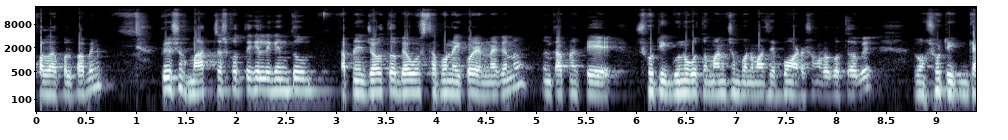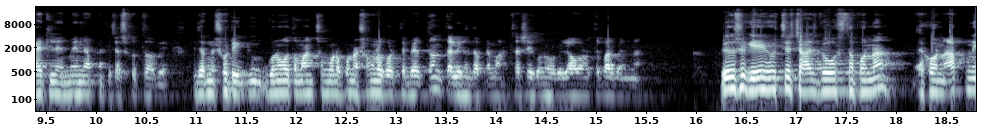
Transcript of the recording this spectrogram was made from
ফলাফল পাবেন। কৃষক মাছ চাষ করতে গেলে কিন্তু আপনি যত ব্যবস্থাপনাই করেন না কেন, কিন্তু আপনাকে সঠিক গুণগত মানসম্পন্ন মাছের পোনাটা সংগ্রহ করতে হবে এবং সঠিক গাইডলাইন মেনে আপনাকে চাষ করতে হবে। যদি আপনি সঠিক গুণগত মানসম্পন্ন পোনা সংগ্রহ করতে ব্যর্থ তাহলে কিন্তু আপনি মাছ চাষে কোনোভাবে লাভবান হতে পারবেন না। প্রিয় দর্শক, এই হচ্ছে চাষ ব্যবস্থাপনা। এখন আপনি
